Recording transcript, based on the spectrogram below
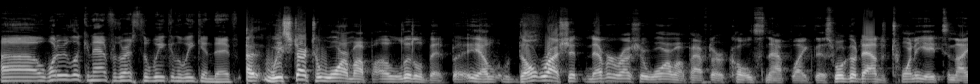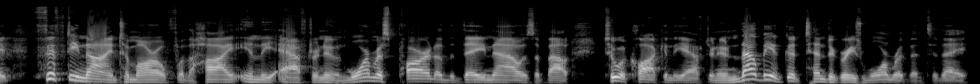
Uh, what are we looking at for the rest of the week and the weekend, Dave? Uh, we start to warm up a little bit, but you know, don't rush it. Never rush a warm up after a cold snap like this. We'll go down to 28 tonight, 59 tomorrow for the high in the afternoon. Warmest part of the day now is about two o'clock in the afternoon. That'll be a good 10 degrees warmer than today.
